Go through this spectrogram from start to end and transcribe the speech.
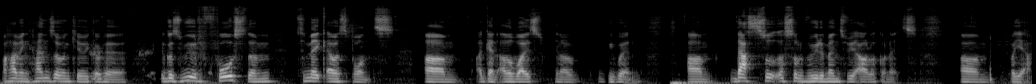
by having Hanzo and Kiriko here because we would force them to make a response. Um, again, otherwise, you know, we win. Um, that's sort of, sort of rudimentary outlook on it. Um, but yeah.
